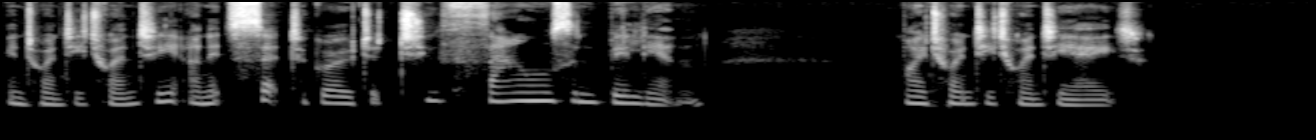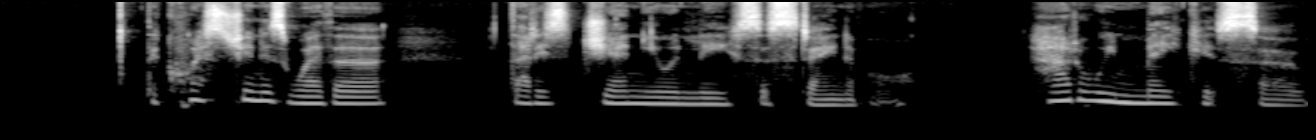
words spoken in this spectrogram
in 2020 and it's set to grow to 2000 billion by 2028. The question is whether that is genuinely sustainable. How do we make it so?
